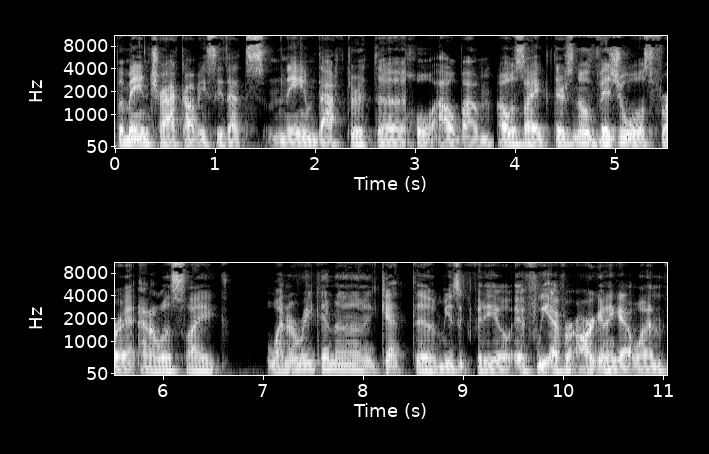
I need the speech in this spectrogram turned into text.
The main track, obviously, that's named after the whole album. I was like, there's no visuals for it, and I was like, when are we gonna get the music video if we ever are gonna get one?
